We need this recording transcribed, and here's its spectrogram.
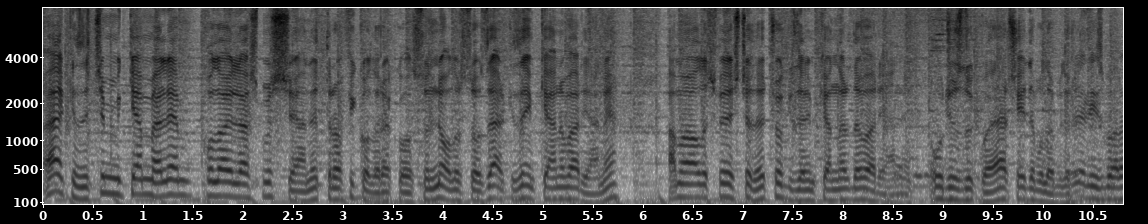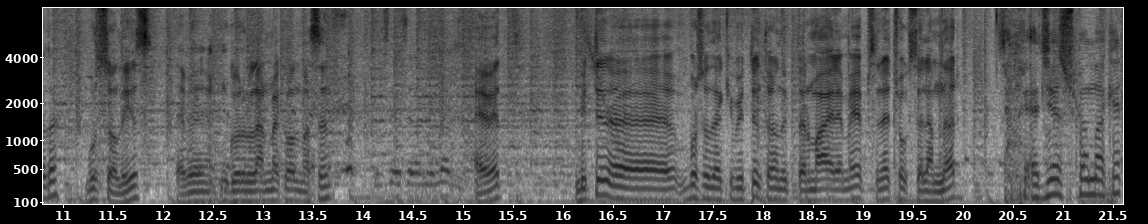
Herkes için mükemmel hem kolaylaşmış yani trafik olarak olsun ne olursa olsun herkese imkanı var yani. Ama alışverişte de çok güzel imkanları da var yani. Ucuzluk var her şeyi de bulabiliriz. Neredeyiz bu arada? Bursalıyız. Tabii gururlanmak olmasın. Evet. Bütün eee, Bursa'daki bütün tanıdıklarıma, aileme hepsine çok selamlar. Erciyes süpermarket,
